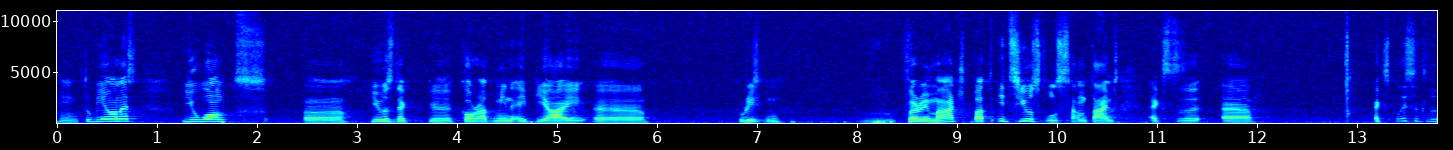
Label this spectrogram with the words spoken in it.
Hmm, to be honest, you won't uh, use the uh, core admin API very much, but it's useful sometimes. Ex uh, uh, explicitly,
